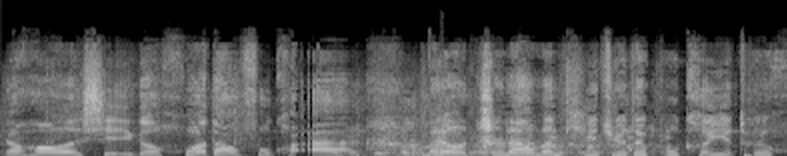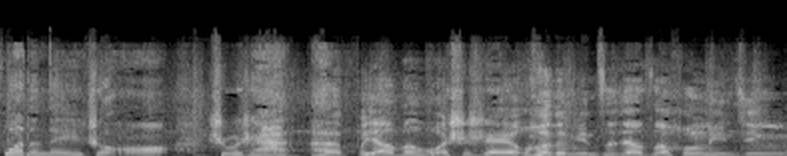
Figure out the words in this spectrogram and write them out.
然后写一个货到付款，没有质量问题，绝对不可以退货的那一种，是不是？不要问我是谁，我的名字叫做红领巾。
